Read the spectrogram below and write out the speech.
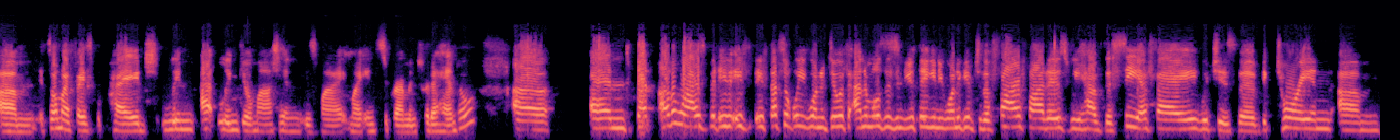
Um, it's on my Facebook page. Lynn, at Lynn Gilmartin is my, my Instagram and Twitter handle. Uh, and but otherwise, but if, if that's not what you want to do, if animals isn't your thing and you want to give to the firefighters, we have the CFA, which is the Victorian um,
